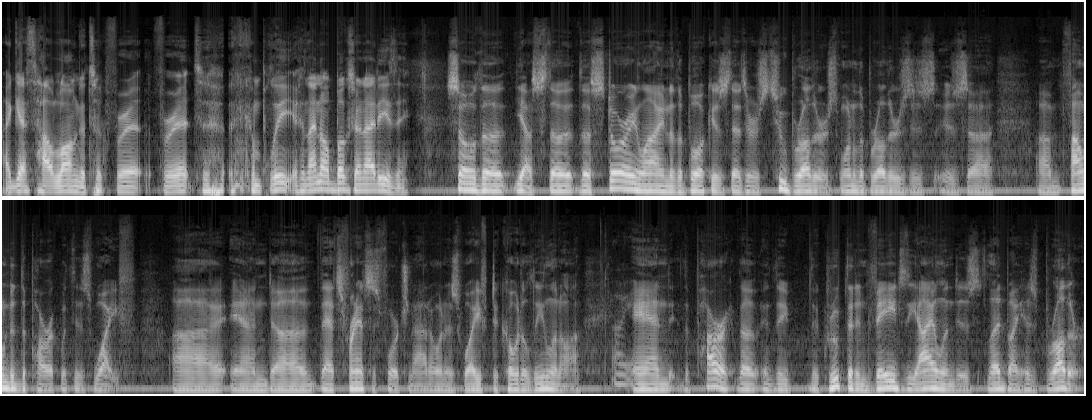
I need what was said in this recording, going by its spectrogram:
I guess how long it took for it for it to complete? Because I know books are not easy. So the yes, the the storyline of the book is that there's two brothers. One of the brothers is is uh, um, founded the park with his wife, uh, and uh, that's Francis Fortunato and his wife Dakota Leelanau. Oh, yeah. And the park, the, the the group that invades the island is led by his brother.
